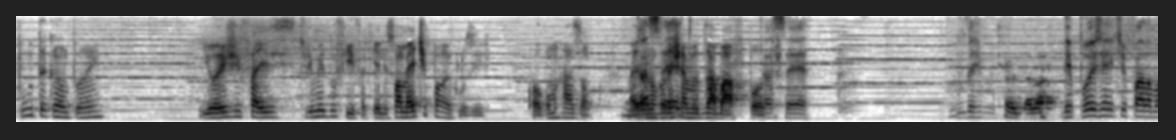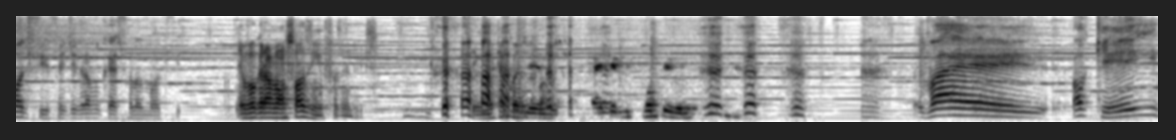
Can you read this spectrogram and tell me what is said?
puta campanha. E hoje faz stream do FIFA, que ele só mete pau, inclusive com alguma razão. Mas tá eu não certo. vou deixar meu desabafo outro. Tá certo. Depois a gente fala mal de FIFA, a gente grava um cast falando mal de FIFA. Eu vou gravar um sozinho fazendo isso. Tem muita coisa pra falar. Vai ter muito conteúdo. Mas. Ok,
